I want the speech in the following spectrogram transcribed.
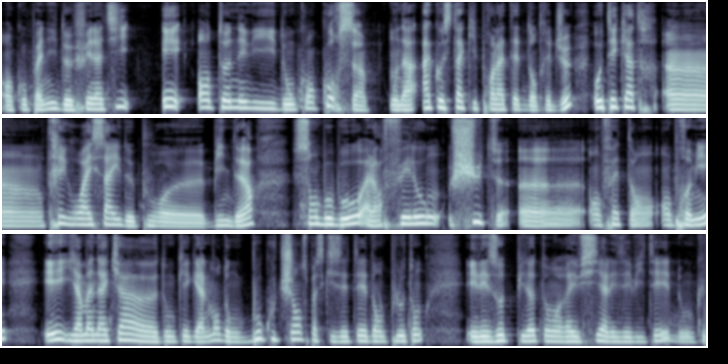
en compagnie de Fenati et Antonelli. Donc en course, on a Acosta qui prend la tête d'entrée de jeu. Au T4, un très gros high side pour euh, Binder, sans bobo. Alors Fellow chute euh, en fait en, premier et Yamanaka euh, donc également. Donc beaucoup de chance parce qu'ils étaient dans le peloton et les autres pilotes ont réussi à les éviter. Donc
